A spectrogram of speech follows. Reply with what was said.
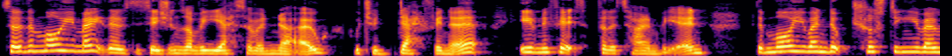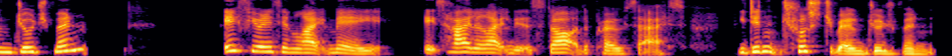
So the more you make those decisions of a yes or a no, which are definite, even if it's for the time being, the more you end up trusting your own judgment. If you're anything like me, it's highly likely at the start of the process you didn't trust your own judgment.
